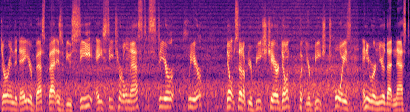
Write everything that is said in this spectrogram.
during the day, your best bet is if you see a sea turtle nest, steer clear. Don't set up your beach chair. Don't put your beach toys anywhere near that nest.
